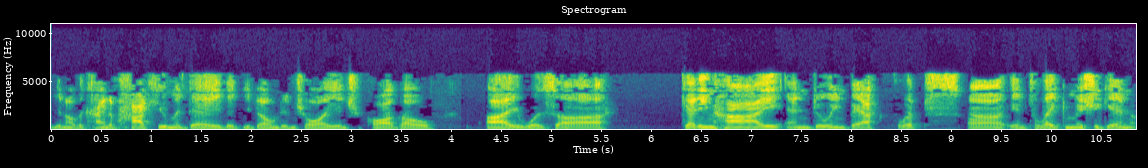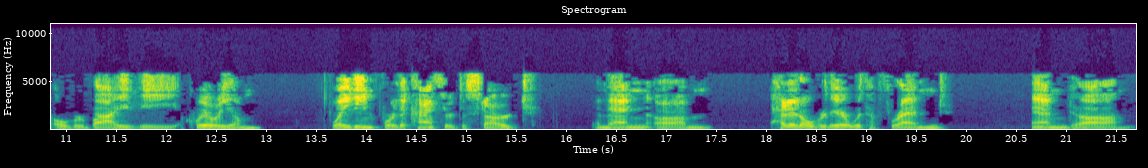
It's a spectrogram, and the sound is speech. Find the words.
you know, the kind of hot, humid day that you don't enjoy in Chicago. I was, uh, getting high and doing backflips, uh, into Lake Michigan over by the aquarium, waiting for the concert to start. And then, um, headed over there with a friend. And, um,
